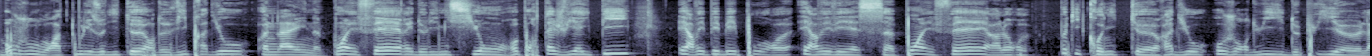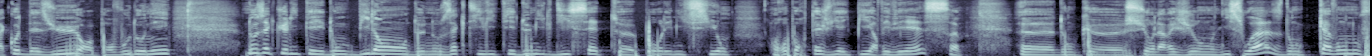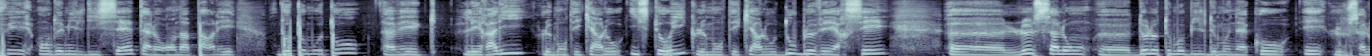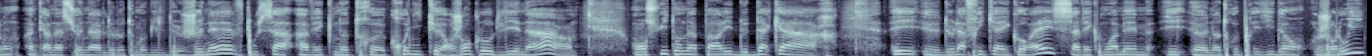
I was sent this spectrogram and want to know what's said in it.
Bonjour à tous les auditeurs de vipradioonline.fr et de l'émission Reportage VIP RVPB pour euh, rvvs.fr. Alors, euh, petite chronique euh, radio aujourd'hui depuis la Côte d'Azur pour vous donner nos actualités, donc bilan de nos activités 2017 pour l'émission Reportage VIP RVVS, donc sur la région niçoise. Donc qu'avons-nous fait en 2017 Alors on a parlé d'automoto avec les rallyes, le Monte Carlo historique, le Monte Carlo WRC, euh, le salon euh, de l'automobile de Monaco et le salon international de l'automobile de Genève, tout ça avec notre chroniqueur Jean-Claude Liénard. Ensuite, on a parlé de Dakar et euh, de l'Africa Eco Race avec moi-même et notre président Jean-Louis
